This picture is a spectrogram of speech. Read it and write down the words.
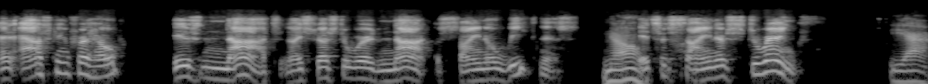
and asking for help is not and i stress the word not a sign of weakness. No. It's a sign of strength. Yeah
